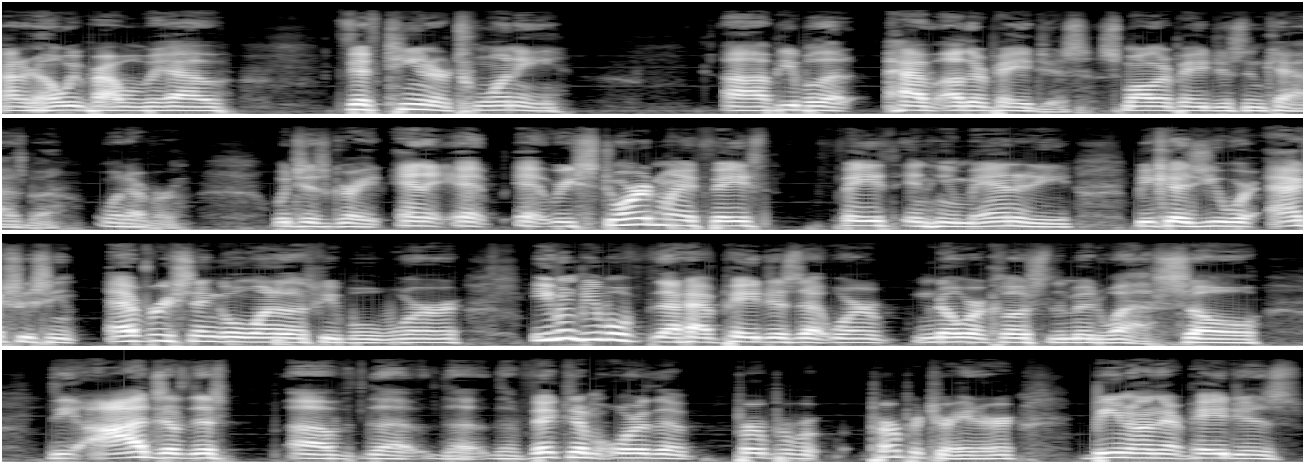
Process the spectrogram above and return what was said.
I don't know, we probably have 15 or 20 uh, people that have other pages, smaller pages than Casba, whatever, which is great. And it, it, it restored my faith faith in humanity because you were actually seeing every single one of those people were even people that have pages that were nowhere close to the Midwest. So the odds of this of the the, the victim or the per- perpetrator being on their pages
